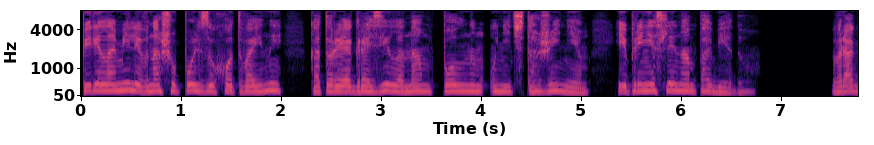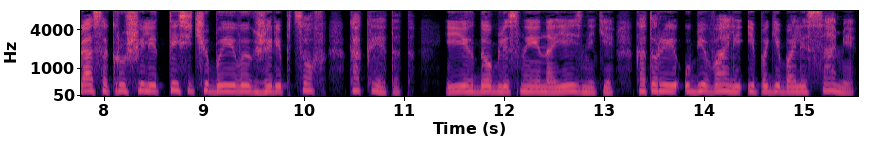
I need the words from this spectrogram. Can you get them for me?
переломили в нашу пользу ход войны, которая грозила нам полным уничтожением, и принесли нам победу. Врага сокрушили тысячи боевых жеребцов, как этот, и их доблестные наездники, которые убивали и погибали сами,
